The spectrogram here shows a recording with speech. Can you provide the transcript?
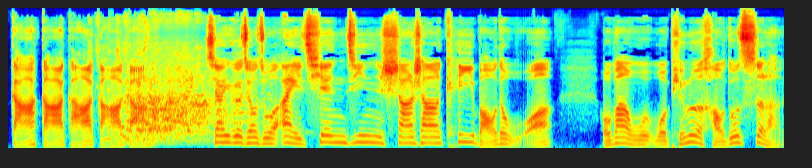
嘎嘎嘎嘎嘎！下一个叫做爱千金莎莎 K 宝的我，我爸，我我评论好多次了，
